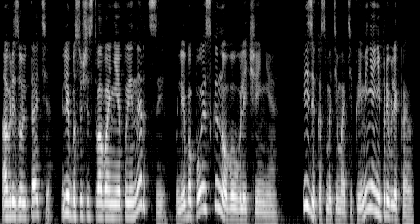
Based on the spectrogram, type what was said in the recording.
А в результате либо существование по инерции, либо поиск иного увлечения. Физика с математикой меня не привлекают.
